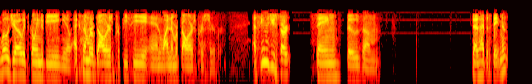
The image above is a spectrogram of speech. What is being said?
well, Joe, it's going to be you know X number of dollars per PC and Y number of dollars per server. As soon as you start saying those um, that type of statement,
